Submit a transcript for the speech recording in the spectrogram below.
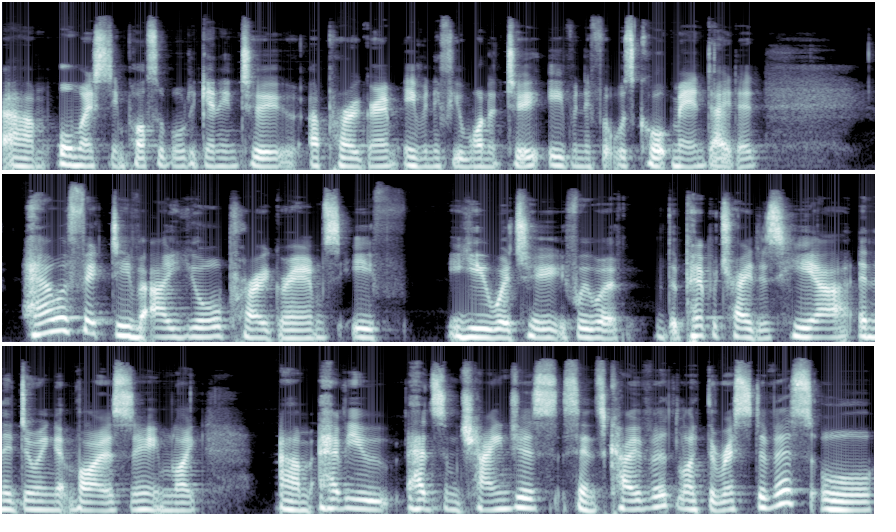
um, almost impossible to get into a program, even if you wanted to, even if it was court mandated. How effective are your programs if you were to, if we were the perpetrators here and they're doing it via Zoom? Like, um, have you had some changes since COVID, like the rest of us, or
